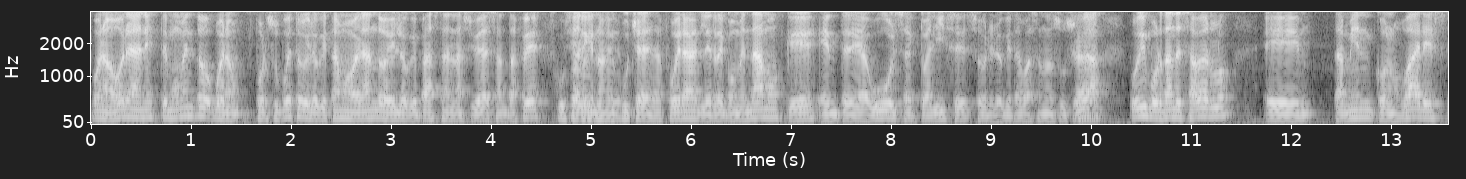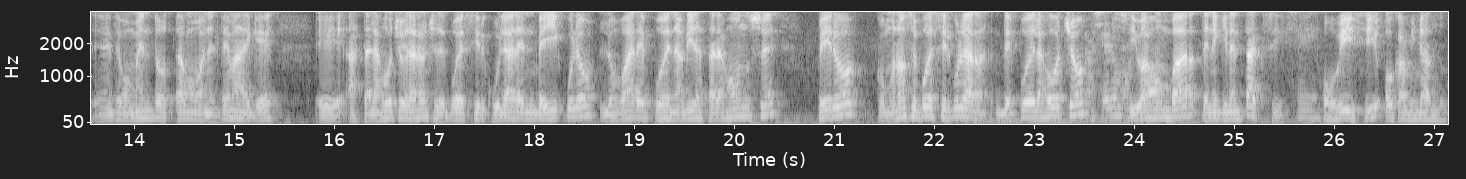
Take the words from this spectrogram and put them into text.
Bueno, ahora en este momento, bueno, por supuesto que lo que estamos hablando es lo que pasa en la ciudad de Santa Fe. Si Justamente, alguien nos sí. escucha desde afuera, le recomendamos que entre a Google, se actualice sobre lo que está pasando en su ciudad, Claro. porque es importante saberlo. Eh, también con los bares, en este momento estamos en el tema de que eh, hasta las 8 de la noche se puede circular en vehículo, los bares pueden abrir hasta las 11, pero como no se puede circular después de las 8, Cayeron un si vas a un bar tenés que ir en taxi. Sí. O bici o caminando.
